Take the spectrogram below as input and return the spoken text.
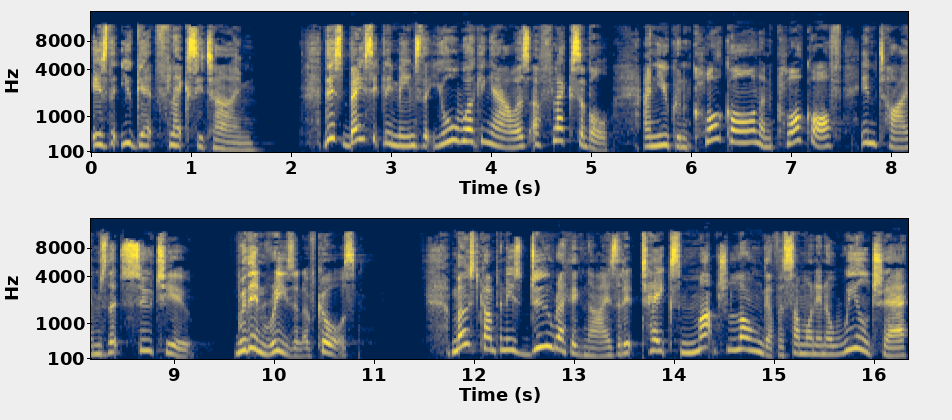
is that you get flexi time. This basically means that your working hours are flexible and you can clock on and clock off in times that suit you. Within reason, of course. Most companies do recognise that it takes much longer for someone in a wheelchair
